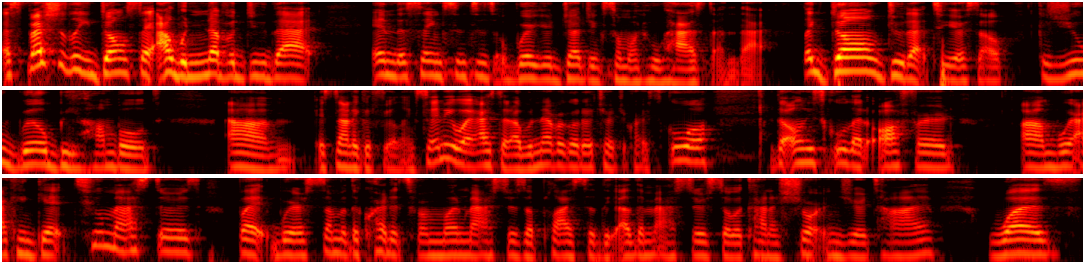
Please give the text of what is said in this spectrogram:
Especially don't say I would never do that in the same sentence of where you're judging someone who has done that. Like don't do that to yourself because you will be humbled um, it's not a good feeling. So anyway, I said I would never go to a Church of Christ school. The only school that offered um, where I can get two masters, but where some of the credits from one master's applies to the other master's, so it kind of shortens your time, was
